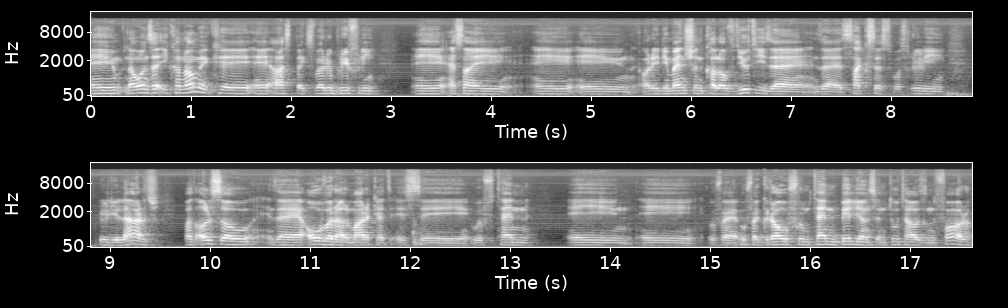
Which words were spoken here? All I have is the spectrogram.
Um, now on the economic aspects, very briefly, uh, as I uh, uh, already mentioned, Call of Duty, the, the success was really, really large, but also the overall market is with 10, with, a, with a growth from 10 billions in 2004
